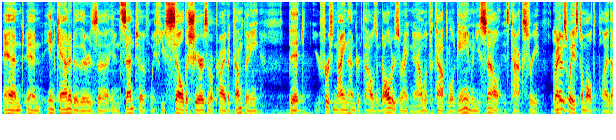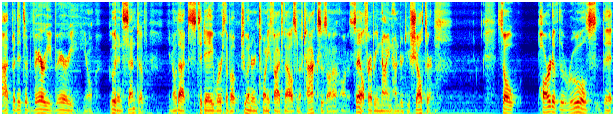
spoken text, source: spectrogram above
And and in Canada there's an incentive if you sell the shares of a private company that your first $900,000 right now with the capital gain when you sell is tax free right. there's ways to multiply that but it's a very very you know good incentive. You know that's today worth about 225,000 of taxes on a on a sale for every 900 you shelter. So part of the rules that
